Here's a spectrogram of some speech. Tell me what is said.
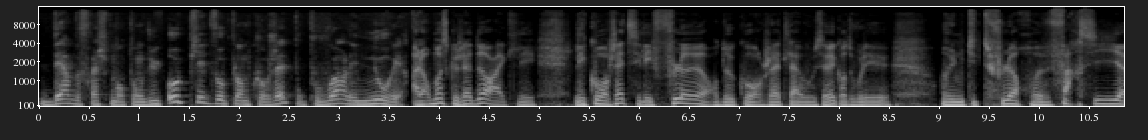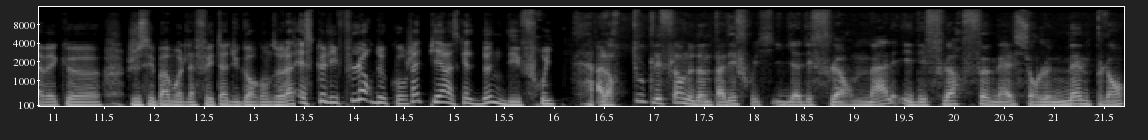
d'herbe fraîchement tondue au pied de vos plants de courgettes pour pouvoir les nourrir. Alors moi ce que j'adore avec les, les courgettes, c'est les fleurs de courgettes là. Vous savez quand vous les une petite fleur euh, farcie avec, euh, je sais pas moi, de la feta, du gorgonzola. Est-ce que les fleurs de courgettes, Pierre, est-ce qu'elles donnent des fruits? Alors, toutes les fleurs ne donnent pas des fruits. Il y a des fleurs mâles et des fleurs femelles sur le même plant.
